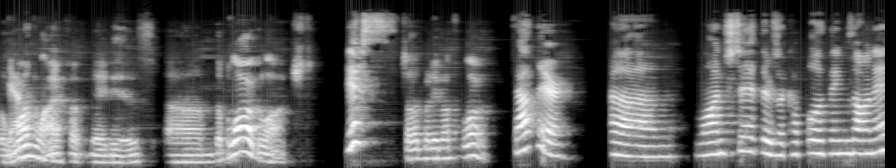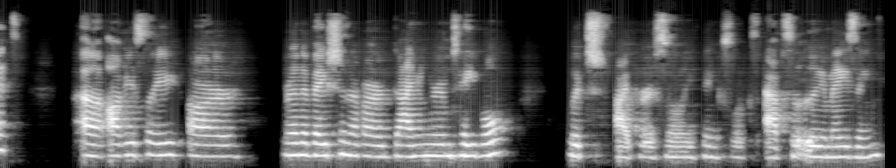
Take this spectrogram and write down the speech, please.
The Yeah. one life update is um, the blog launched. Yes, Tell everybody about the blog. it's out there. Um, launched it. There's a couple of things on it. Uh, obviously, our renovation of our dining room table, which I personally think looks absolutely amazing.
